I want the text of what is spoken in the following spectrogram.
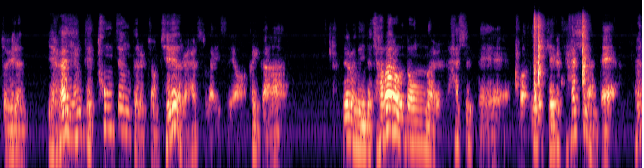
좀 이런 여러 가지 형태의 통증들을 좀 제어를 할 수가 있어요. 그러니까 여러분이 이제 자바라 운동을 하실 때 뭐 이렇게 이렇게 하시는데 응?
